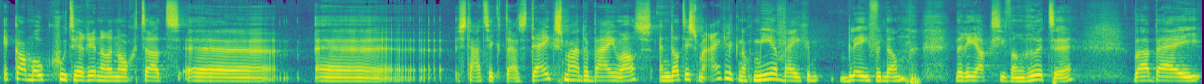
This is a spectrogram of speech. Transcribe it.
ik kan me ook goed herinneren nog dat uh, staatssecretaris Dijksma erbij was. En dat is me eigenlijk nog meer bijgebleven dan de reactie van Rutte. Waarbij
